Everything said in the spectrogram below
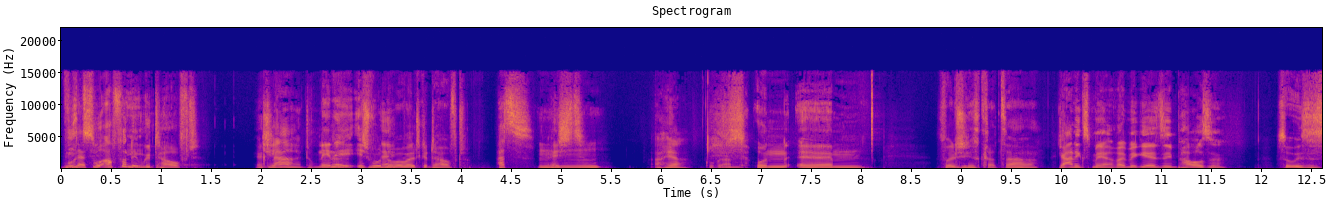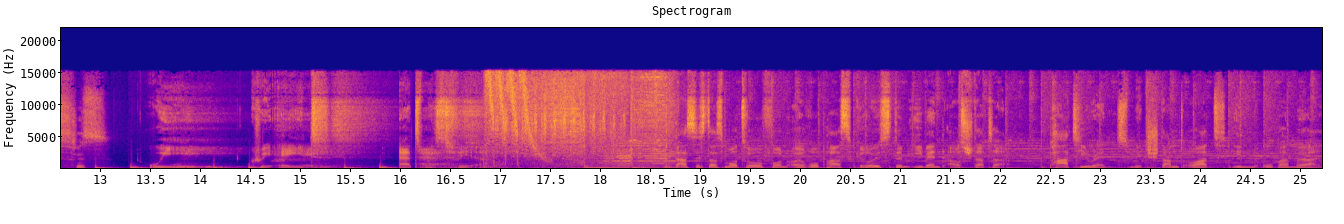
Wurdest du auch von dem getauft? Ja klar. Du, Nee, nee, also- ich wurde nee. über Welt getauft. Was? Echt? Mhm. Ach ja, guck an. Und ähm, was wollte ich jetzt gerade sagen? Gar nichts mehr, weil wir gehen jetzt in die Pause. So ist es. Tschüss. We create atmosphere. Das ist das Motto von Europas größtem Eventausstatter. Partyrent mit Standort in Obermörlen.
